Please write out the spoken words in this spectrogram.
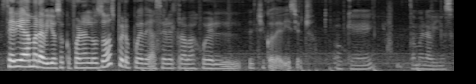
Sería maravilloso que fueran los dos, pero puede hacer el trabajo el, el chico de 18. Ok, está maravilloso.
